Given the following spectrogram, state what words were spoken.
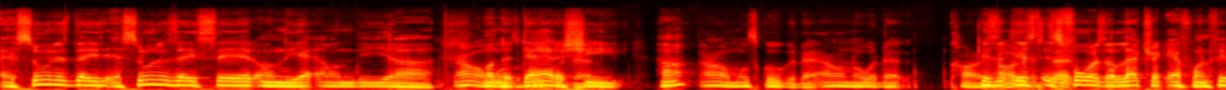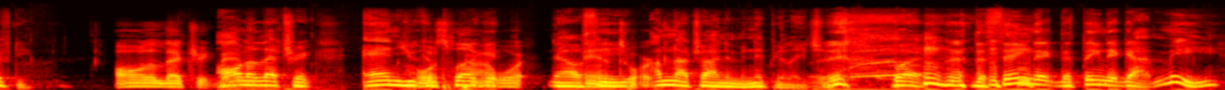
as soon as they as soon as they said on the on the uh, on the data sheet, huh? I almost googled that. I don't know what that car is. it's, that's it's that- for his electric F one fifty. All electric. all electric, and you can plug it. Now, see, torque. I'm not trying to manipulate you, but the thing that the thing that got me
